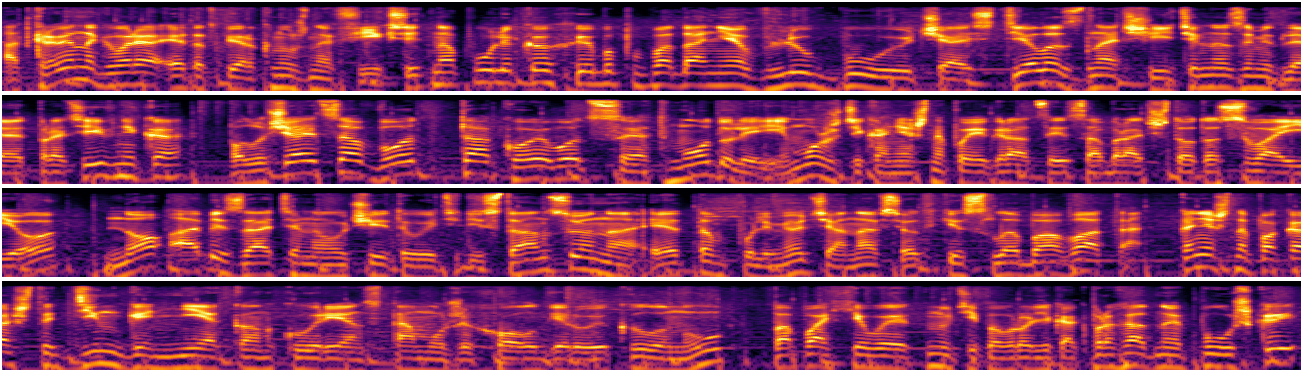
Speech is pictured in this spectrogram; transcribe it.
Откровенно говоря, этот перк нужно фиксить на пуликах, ибо попадание в любую часть тела значительно замедляет противника. Получается вот такой вот сет модулей. И можете, конечно, поиграться и собрать что-то свое, но обязательно учитывайте дистанцию, на этом пулемете она все-таки слабовата. Конечно, пока что Динго не конкурент тому же Холгеру и Колуну, попахивает, ну типа вроде как проходной пушкой,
